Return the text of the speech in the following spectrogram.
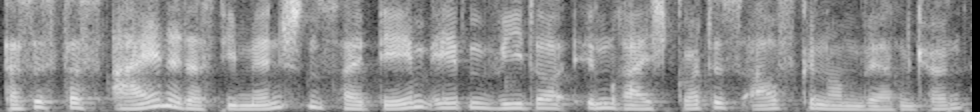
Das ist das eine, dass die Menschen seitdem eben wieder im Reich Gottes aufgenommen werden können.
